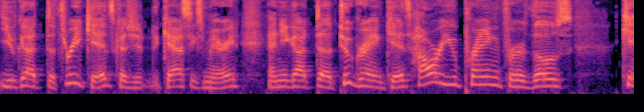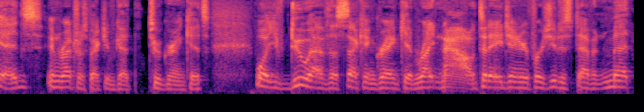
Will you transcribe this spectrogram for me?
you've got uh, three kids because Cassie's married and you got uh, two grandkids. How are you praying for those kids. In retrospect, you've got two grandkids. Well, you do have the second grandkid right now, today, January 1st. You just haven't met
